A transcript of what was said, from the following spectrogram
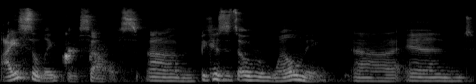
isolate themselves um, because it's overwhelming uh, and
